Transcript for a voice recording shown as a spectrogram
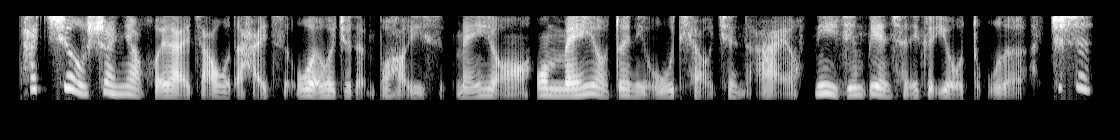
他就算要回来找我的孩子，我也会觉得很不好意思，没有，我没有对你无条件的爱哦，你已经变成一个有毒了，就是。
